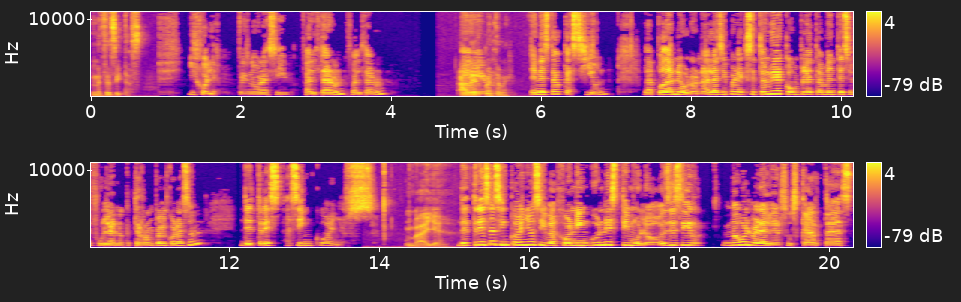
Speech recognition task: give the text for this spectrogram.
necesitas. Híjole, pues no, ahora sí, faltaron, faltaron. A ver, em, cuéntame. En esta ocasión, la poda neuronal, así para que se te olvide completamente ese fulano que te rompe el corazón, de 3 a 5 años. Vaya. De 3 a 5 años y bajo ningún estímulo. Es decir, no volver a leer sus cartas,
